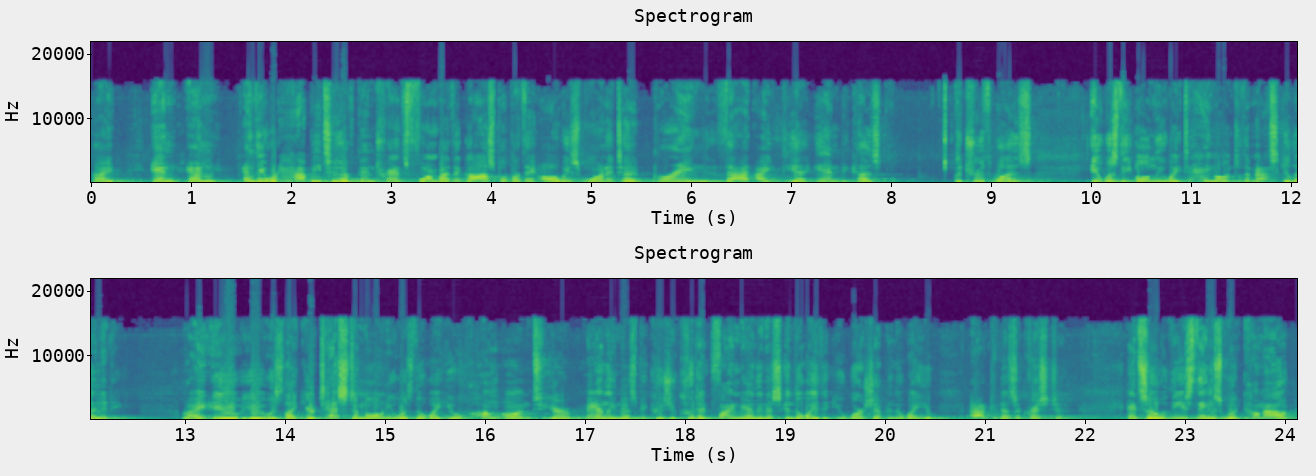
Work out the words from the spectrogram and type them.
right? And, and, and they were happy to have been transformed by the gospel, but they always wanted to bring that idea in because the truth was, it was the only way to hang on to the masculinity, right? It, it was like your testimony was the way you hung on to your manliness because you couldn't find manliness in the way that you worshiped and the way you acted as a Christian. And so these things would come out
